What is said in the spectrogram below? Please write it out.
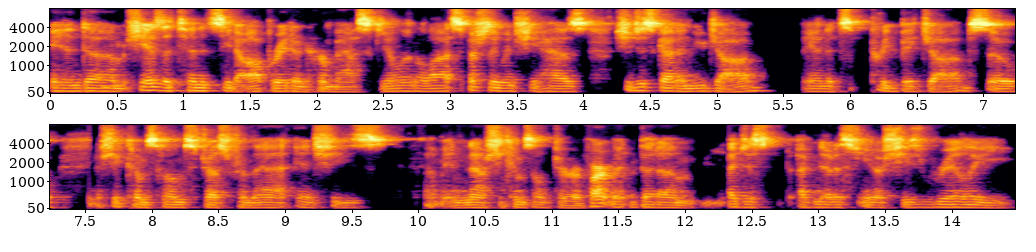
and um, she has a tendency to operate in her masculine a lot, especially when she has she just got a new job and it's a pretty big job. So she comes home stressed from that, and she's um, and now she comes home to her apartment. But um, I just I've noticed, you know, she's really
